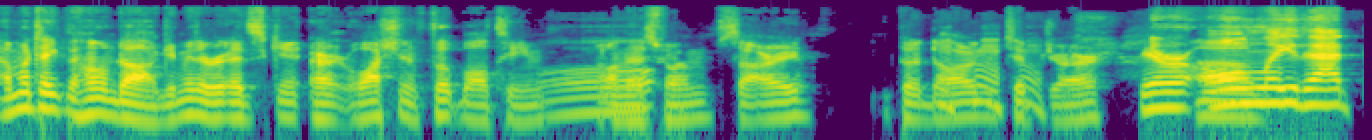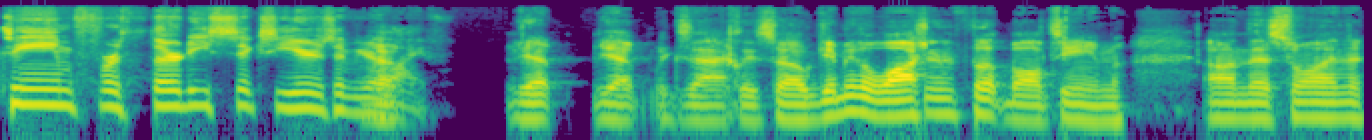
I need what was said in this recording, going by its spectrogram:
I'm gonna take the home dog. Give me the Redskin or Washington football team oh. on this one. Sorry, put a dollar in the tip jar. They were um, only that team for 36 years of your yep, life. Yep, yep, exactly. So give me the Washington football team on this one.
